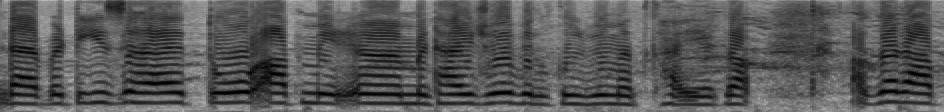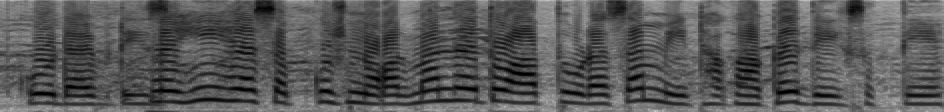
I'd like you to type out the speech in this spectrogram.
डायबिटीज़ है तो आप मिठाई जो है, बिल्कुल भी मत खाइएगा। अगर आपको डायबिटीज़ नहीं है, सब कुछ नॉर्मल है तो आप थोड़ा सा मीठा खा कर देख सकती हैं।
